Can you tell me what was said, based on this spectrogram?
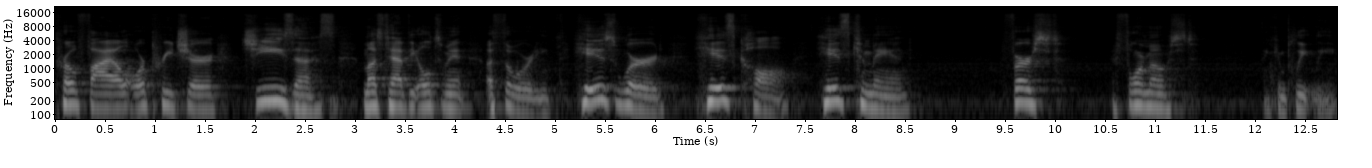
profile or preacher. Jesus must have the ultimate authority. His word, his call, his command, first and foremost and completely.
